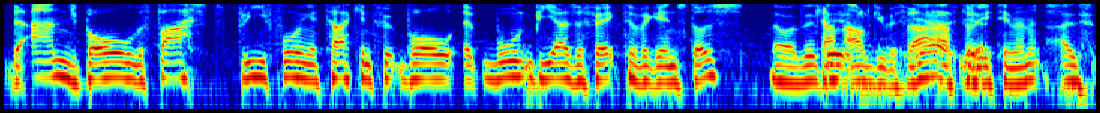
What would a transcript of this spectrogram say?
the Ange ball, the fast, free flowing attacking football, it won't be as effective against us. No, they, Can't they- argue with that yeah, after yeah. 80 minutes. As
